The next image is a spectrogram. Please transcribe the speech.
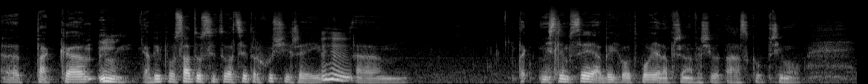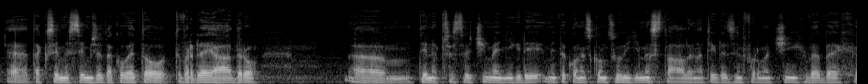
Eh, tak eh, já bych poslal tu situaci trochu šířej. Mm-hmm. Um, tak myslím si, abych odpověděl napřed na vaši otázku přímo, tak si myslím, že takové to tvrdé jádro, um, ty nepřesvědčíme nikdy. My to konec konců vidíme stále na těch dezinformačních webech.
